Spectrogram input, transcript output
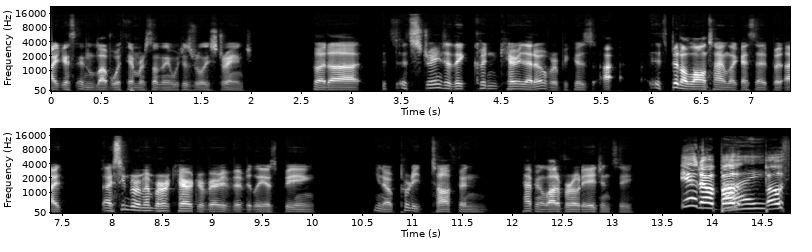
I guess in love with him or something, which is really strange. But uh, it's it's strange that they couldn't carry that over because I, it's been a long time, like I said. But I I seem to remember her character very vividly as being, you know, pretty tough and having a lot of her own agency. Yeah, no, both I- both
